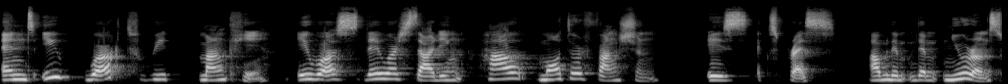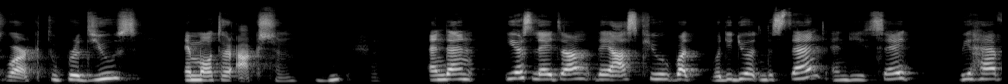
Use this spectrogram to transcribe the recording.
and he worked with monkey. It was they were studying how motor function is expressed, how the, the neurons work to produce a motor action. Mm-hmm. And then years later, they ask you, what, what did you understand? And you say, we have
